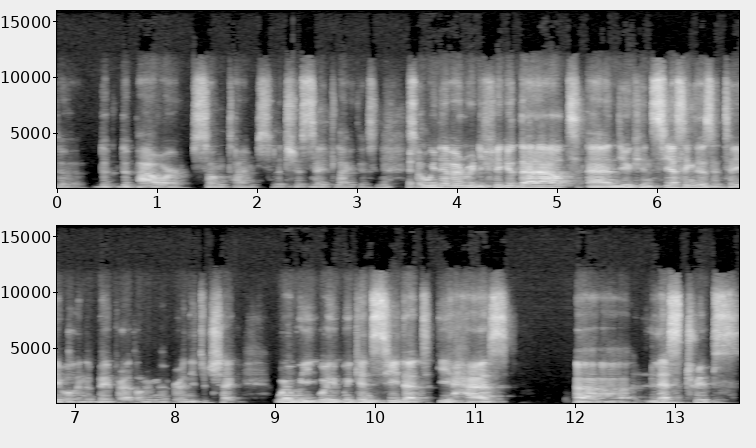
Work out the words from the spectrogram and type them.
the, the, the power sometimes. Let's just say it like this. so we never really figured that out. And you can see, I think there's a table in the paper, I don't remember, I need to check, where we, where we can see that he has uh, less trips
